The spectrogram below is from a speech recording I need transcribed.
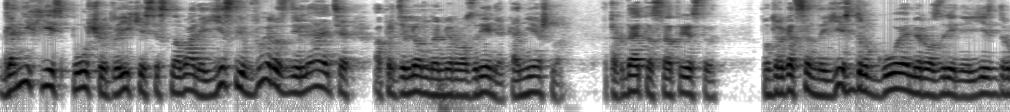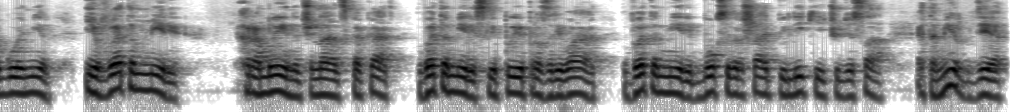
Для них есть почва, для них есть основания. Если вы разделяете определенное мировоззрение, конечно, тогда это соответствует. Но, драгоценные, есть другое мировоззрение, есть другой мир. И в этом мире хромые начинают скакать, в этом мире слепые прозревают, в этом мире Бог совершает великие чудеса. Это мир, где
